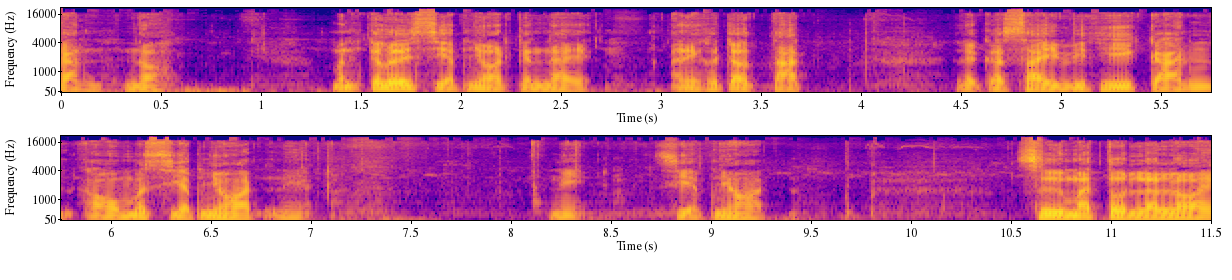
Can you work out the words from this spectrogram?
กันเนาะมันก็เลยเสียบยอดกันได้ อันนี้เขาจะตัด แล้วก็ใส่วิธีการเอามาเสียบยอดเนี่ยนี่เสียบยอดซื้อมาต้นละร้อย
